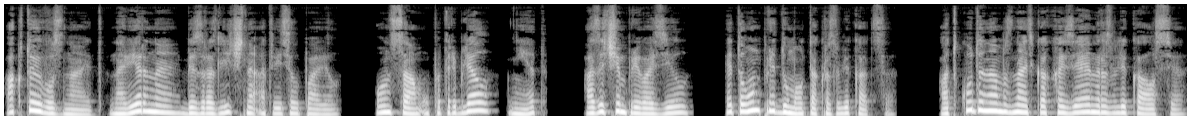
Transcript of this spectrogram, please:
«А кто его знает?» «Наверное», – безразлично ответил Павел. «Он сам употреблял?» «Нет». А зачем привозил? Это он придумал так развлекаться. Откуда нам знать, как хозяин развлекался?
